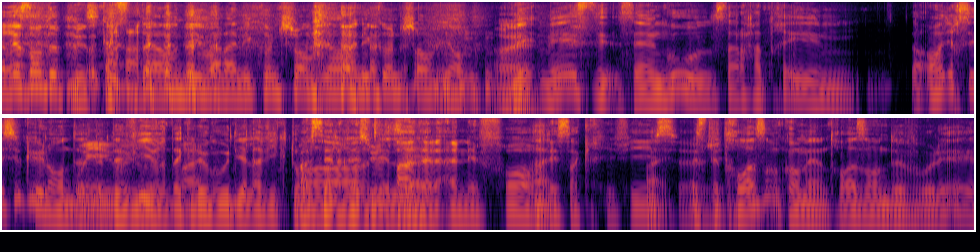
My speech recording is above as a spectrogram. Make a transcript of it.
Raison de plus. on me dit voilà, on est champion, on est champion. Mais, c'est, un goût, ça très on va dire c'est succulent de, de, vivre avec le goût de la victoire. Bah, c'est le résultat d'un effort, des sacrifices. Euh, c'était trois ans quand même, trois ans de voler,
